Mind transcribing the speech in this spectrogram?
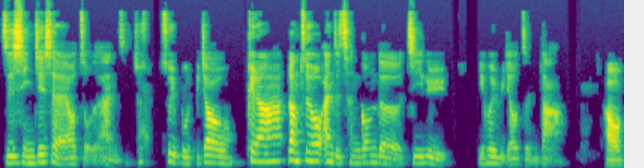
执行接下来要走的案子，就所以不比较可以让他让最后案子成功的几率也会比较增大。好。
